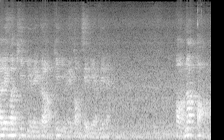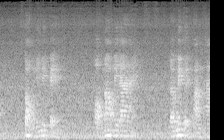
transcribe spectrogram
ก็เรียกว่าคิดอยู่ในกรอบคิดอยู่ในกล่องสี่เหลี่ยมนี่แหละออกนอกกล่องกล่องนี้ไม่เป็น ออกนอกไม่ได้ แล้วไม่เกิดความท้า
